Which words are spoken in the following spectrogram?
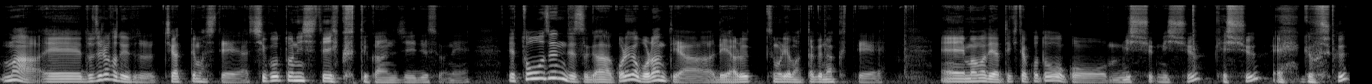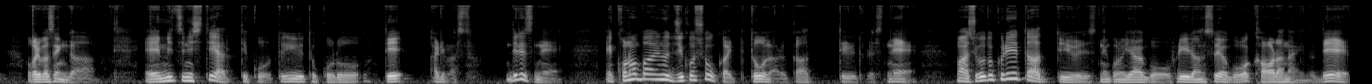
まあ、えどちらかというと違ってまして仕事にしていくっていう感じですよね。で当然ですがこれがボランティアでやるつもりは全くなくて、えー今までやってきたことをこう密集密集？結集、え ー凝縮？分かりませんが、えー密にしてやっていこうというところであります。でですねこの場合の自己紹介ってどうなるかっていうとですねまあ仕事クリエイターっていうですねこの屋号フリーランス屋号は変わらないので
